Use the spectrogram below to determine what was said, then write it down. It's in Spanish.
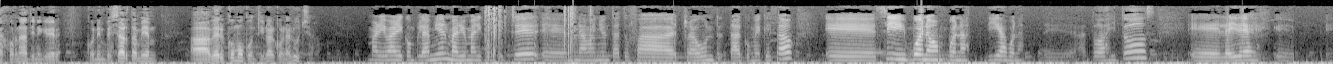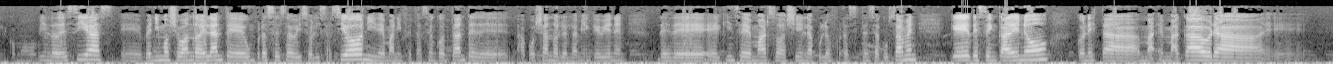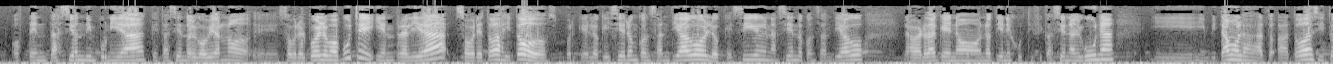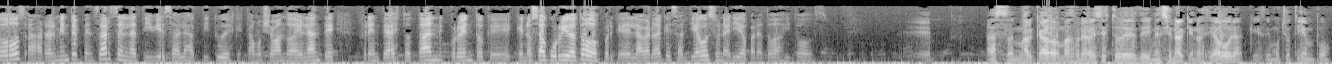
esta jornada tiene que ver con empezar también a ver cómo continuar con la lucha. Mari Mari complemien, Mari Mari compuche, eh, una mañana tatufa traun come Eh, sí, bueno, buenos días, buenas eh, a todas y todos. Eh, la idea es, eh, bien lo decías, eh, venimos llevando adelante un proceso de visualización y de manifestación constante, de, apoyándolos también que vienen desde el 15 de marzo allí en la Pulo Resistencia Cusamen, que desencadenó con esta ma macabra eh, ostentación de impunidad que está haciendo el gobierno eh, sobre el pueblo mapuche y en realidad sobre todas y todos, porque lo que hicieron con Santiago, lo que siguen haciendo con Santiago, la verdad que no, no tiene justificación alguna y invitamos a, to a, todas y todos a realmente pensarse en la tibieza de las actitudes que estamos llevando adelante frente a esto tan cruento que, que nos ha ocurrido a todos, porque la verdad que Santiago es una herida para todas y todos. Eh has marcado más de una vez esto de, de, dimensionar que no es de ahora, que es de mucho tiempo.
